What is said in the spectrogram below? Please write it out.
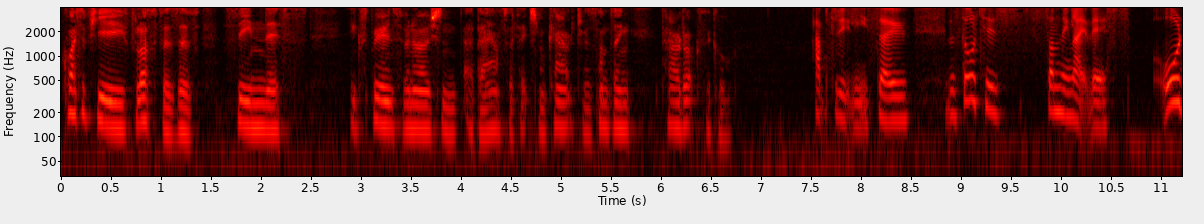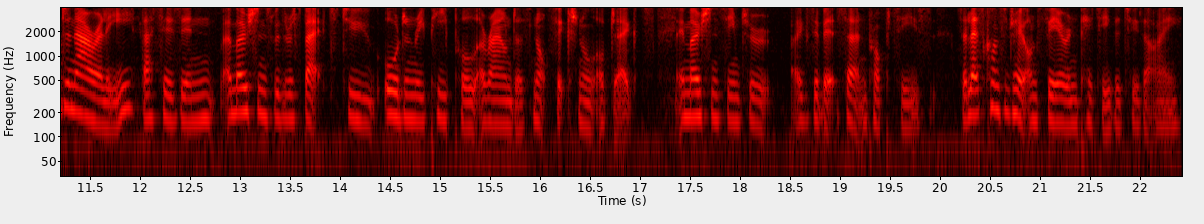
Quite a few philosophers have seen this experience of an emotion about a fictional character as something paradoxical. Absolutely. So the thought is something like this ordinarily, that is, in emotions with respect to ordinary people around us, not fictional objects, emotions seem to exhibit certain properties. So let's concentrate on fear and pity, the two that I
